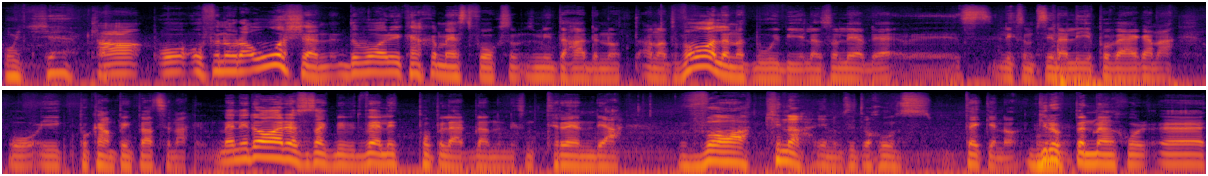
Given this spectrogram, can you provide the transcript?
Oj jäklar. Ja, och, och för några år sedan då var det ju kanske mest folk som, som inte hade något annat val än att bo i bilen som levde eh, liksom sina liv på vägarna och på campingplatserna. Men idag har det som sagt blivit väldigt populärt bland den liksom trendiga vakna inom situationstecken då. Gruppen människor eh,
